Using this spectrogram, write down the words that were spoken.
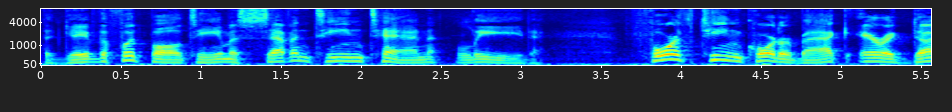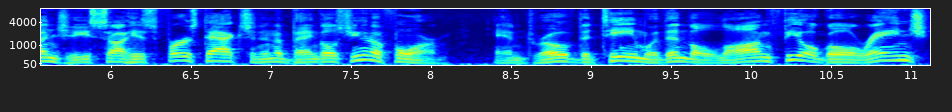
that gave the football team a 17 10 lead. Fourth team quarterback Eric Dungey saw his first action in a Bengals uniform and drove the team within the long field goal range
